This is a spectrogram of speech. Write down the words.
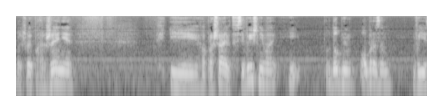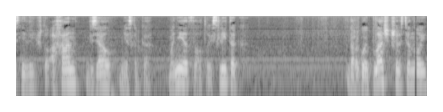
большое поражение. И вопрошают Всевышнего, и подобным образом выяснили, что Ахан взял несколько монет, золотой слиток, дорогой плащ шерстяной.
